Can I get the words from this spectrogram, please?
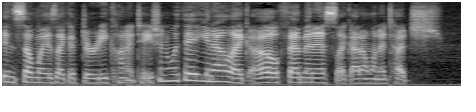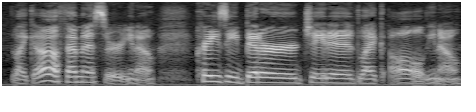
in some ways, like a dirty connotation with it. You know, like oh, feminists, like I don't want to touch, like oh, feminists are you know, crazy, bitter, jaded, like all you know,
